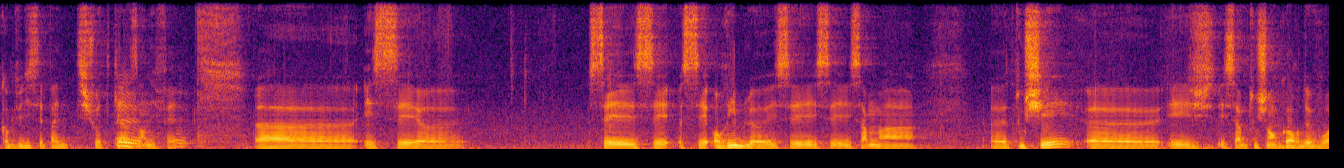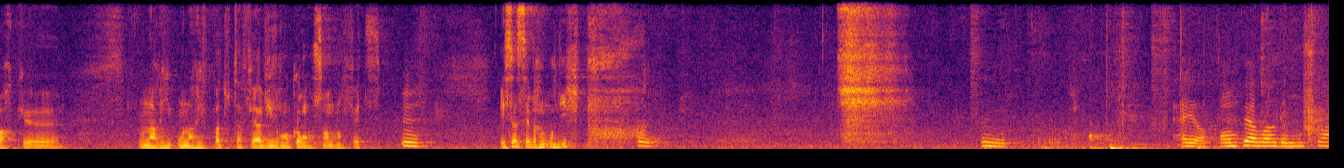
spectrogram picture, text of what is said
comme tu dis, c'est pas une chouette case Mm. en effet. Euh, et c'est, euh, c'est, c'est, horrible et c'est, c'est, ça m'a touché et, ça me touche encore de voir que on n'arrive on n'arrive pas tout à fait à vivre encore ensemble en fait. Mm. Et ça c'est vraiment difficile. Alors, on peut avoir des mouchoirs.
